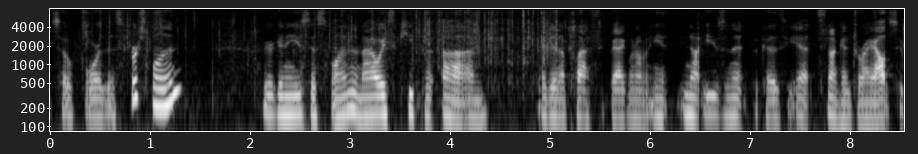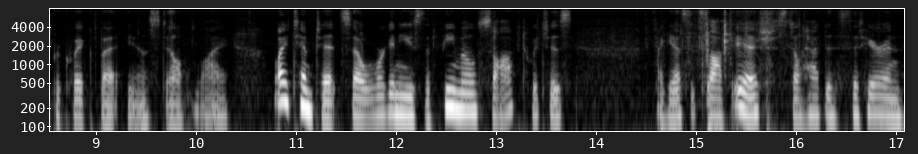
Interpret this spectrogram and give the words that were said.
So for this first one, we're going to use this one. And I always keep um, it in a plastic bag when I'm not using it because, yeah, it's not going to dry out super quick. But, you know, still, why, why tempt it? So we're going to use the Fimo Soft, which is, I guess it's soft-ish. Still had to sit here and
